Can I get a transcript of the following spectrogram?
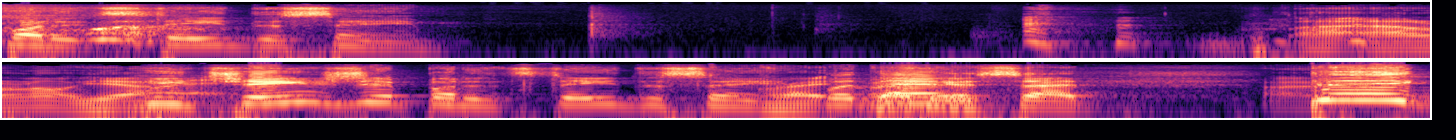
but it stayed the same. I, I don't know. Yeah. He changed it, but it stayed the same. right. But like then- I said, uh, Big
